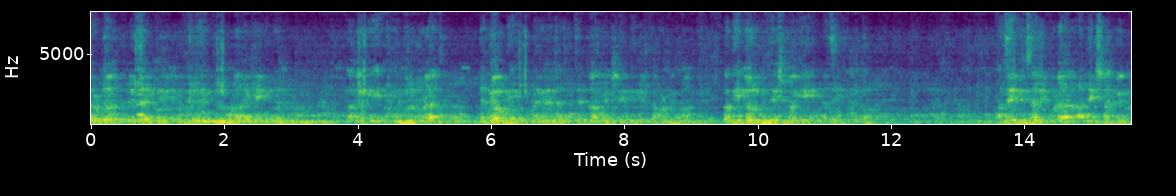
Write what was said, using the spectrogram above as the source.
ದೊಡ್ಡ ಮೆಜಾರಿಟಿ ಇಬ್ಬರು ಕೂಡ ಆಯ್ಕೆಯಾಗಿದ್ದಾರೆ ಹಾಗಾಗಿ ಇಬ್ಬರು ಕೂಡ ಗಂಗಾವತಿ ನಗರದ ಜನರ ಅಪೇಕ್ಷೆಯಲ್ಲಿ ಕೆಲಸ ಮಾಡಬೇಕು. ಮತ್ತೆ ಇನ್ನೊಂದು ವಿಶೇಷವಾಗಿ ಅಜಯ್. ಅಜಯ್ ಬಿಚಾರಿ ಕೂಡ ಅಧ್ಯಕ್ಷ ಆಗ್ಬೇಕು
